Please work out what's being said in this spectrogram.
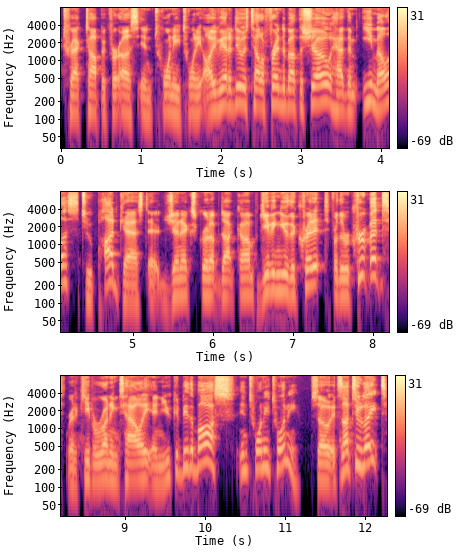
backtrack topic for us in 2020, all you've got to do is tell a friend about the show, have them email us to podcast at genxgrownup.com, giving you the credit for the recruitment. We're going to keep a running tally, and you could be the boss in 2020. So it's not too late.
